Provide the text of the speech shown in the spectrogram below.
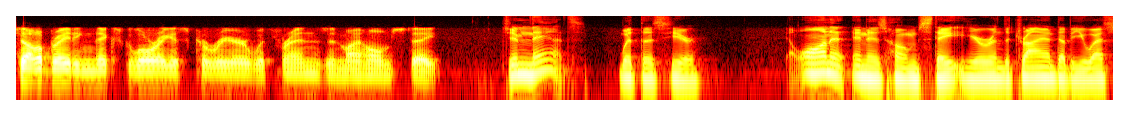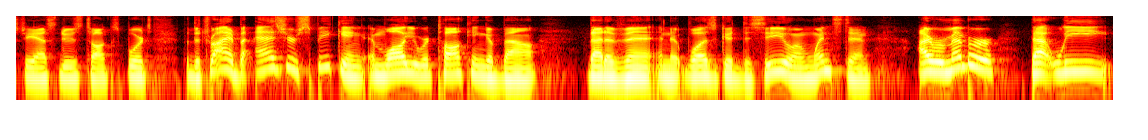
celebrating Nick's glorious career with friends in my home state. Jim Nantz with us here on it in his home state here in the Triad WSJS News Talk Sports for the Triad. But as you're speaking, and while you were talking about that event, and it was good to see you in Winston, I remember that we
